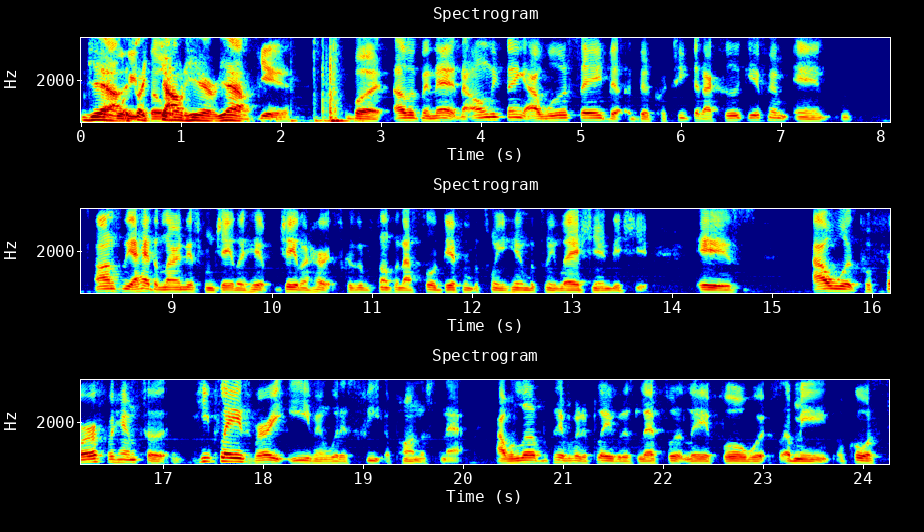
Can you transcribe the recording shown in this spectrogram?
Yeah, it's like down here. Yeah. Yeah. But other than that, the only thing I would say, the, the critique that I could give him, and honestly, I had to learn this from Jalen Hip, Jalen Hurts, because it was something I saw different between him between last year and this year. Is I would prefer for him to he plays very even with his feet upon the snap. I would love to play him to play with his left foot laid forward. So, I mean, of course,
